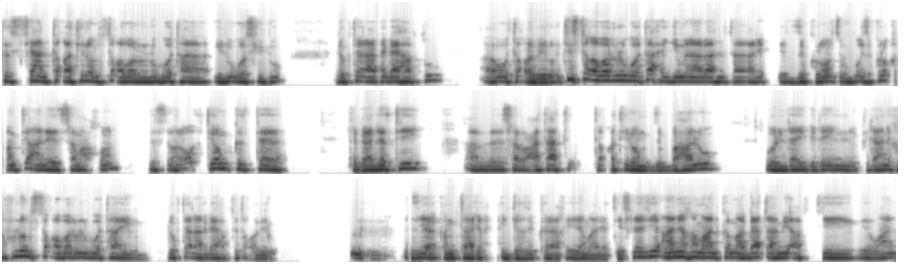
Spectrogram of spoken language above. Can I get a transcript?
ክርስትያን ተቐቲሎም ዝተቐበርሉ ቦታ ኢሉ ወሲዱ ዶክተር ኣረጋይ ሃብቱ ኣብኡ ተቐቢሩ እቲ ዝተቐበርሉ ቦታ ሕጂ ምናልባት ንታሪክ ዝክርዎን ፅቡቅ ዝክሮ ከምቲ ኣነ ዝሰማዕኩን ዝሰማዕኩ እትኦም ክልተ ተጋደልቲ ኣብ ሰብዓታት ተቐቲሎም ዝበሃሉ ወልዳይ ግደይን ክዳን ክፍሉን ዝተቐበርሉ ቦታ እዩ ዶክተር ኣርጋይ ሃብቱ ተቐቢሩ እዚኣ ከም ታሪክ ሕጂ ክዝክራ ክኢለ ማለት እዩ ስለዚ ኣነ ከማን ከም ኣጋጣሚ ኣብቲ እዋን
